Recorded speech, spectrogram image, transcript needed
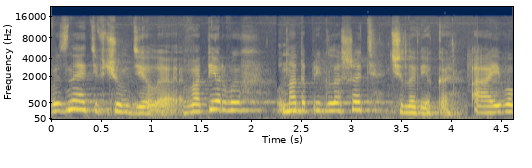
вы знаете, в чем дело? Во-первых, надо приглашать человека, а его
